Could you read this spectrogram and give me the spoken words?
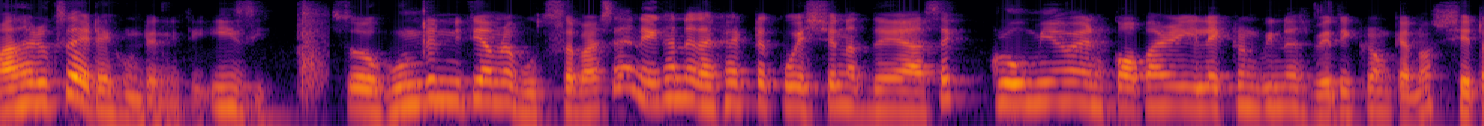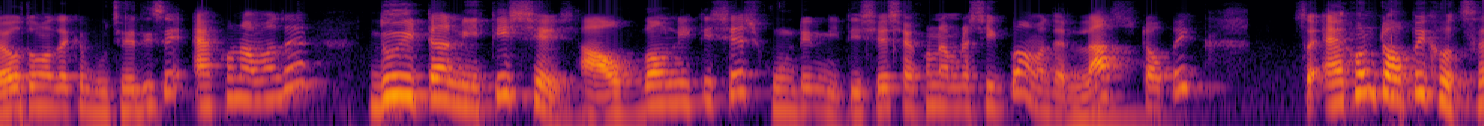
মাথায় ঢুকছে, এটাই হুন্ডের নীতি ইজি সো হুন্ডের নীতি আমরা বুঝতে পারছি এখানে দেখো একটা কোয়েশ্চেন দেওয়া আছে ক্রোমিও অ্যান্ড কপারের ইলেকট্রন বিন্যাস ব্যতিক্রম কেন? সেটাও তোমাদেরকে বুঝিয়ে দিছি। এখন আমাদের দুইটা নীতি শেষ আউফবাউ নীতি শেষ হুন্ডের নীতি শেষ, এখন আমরা শিখব আমাদের লাস্ট টপিক সো এখন টপিক হচ্ছে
